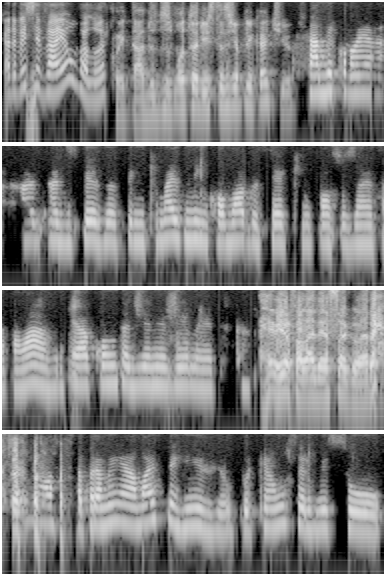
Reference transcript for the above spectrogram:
Cada vez você vai é um valor. Coitado dos motoristas de aplicativo. Sabe qual é a, a, despesa assim, que mais me incomoda, se é que eu posso usar essa palavra? É a conta de energia elétrica. Eu ia falar dessa agora. Nossa, para mim é a mais terrível, porque é um serviço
